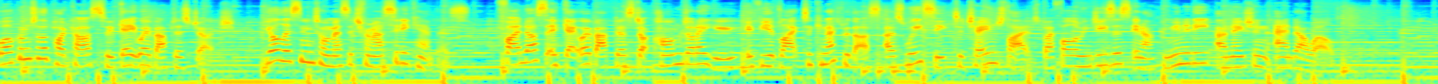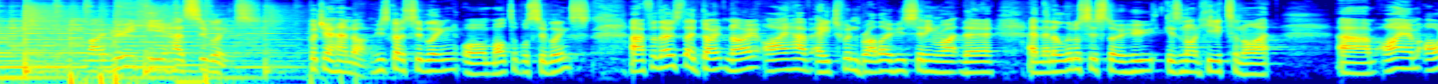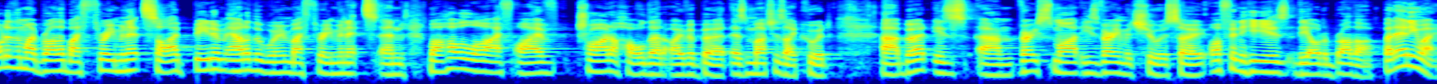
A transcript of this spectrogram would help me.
Welcome to the podcast for Gateway Baptist Church. You're listening to a message from our city campus. Find us at gatewaybaptist.com.au if you'd like to connect with us as we seek to change lives by following Jesus in our community, our nation, and our world. Right, who here has siblings? Put your hand up. Who's got a sibling or multiple siblings? Uh, for those that don't know, I have a twin brother who's sitting right there, and then a little sister who is not here tonight. Um, I am older than my brother by three minutes, so I beat him out of the womb by three minutes. And my whole life, I've tried to hold that over Bert as much as I could. Uh, Bert is um, very smart, he's very mature, so often he is the older brother. But anyway,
